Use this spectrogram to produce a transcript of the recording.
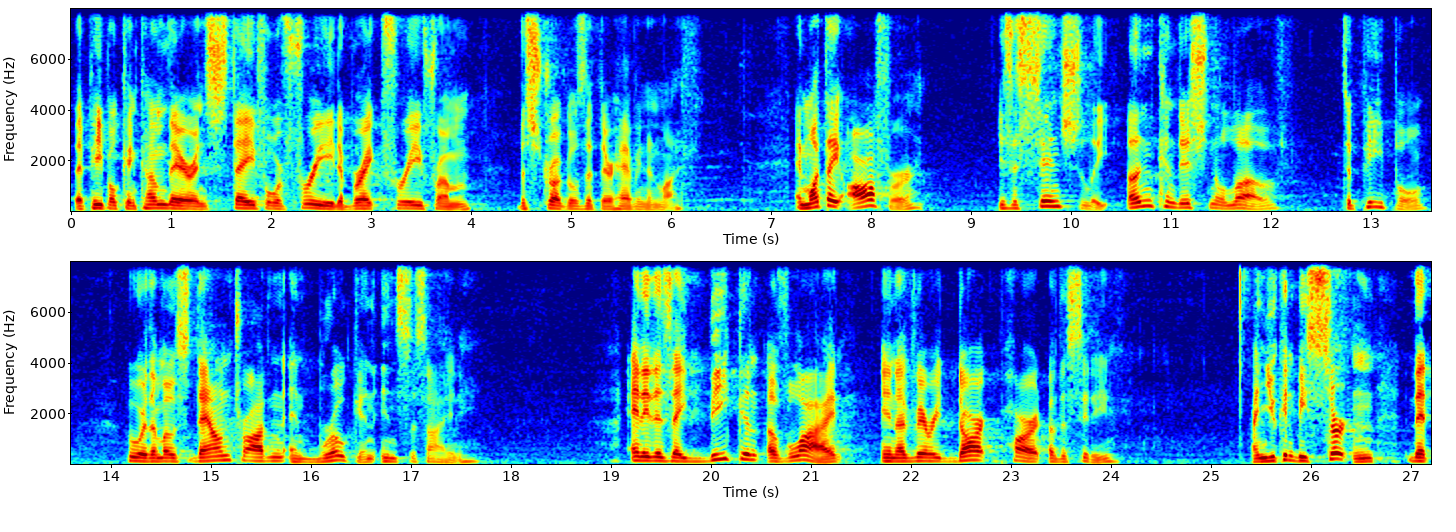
That people can come there and stay for free to break free from the struggles that they're having in life. And what they offer is essentially unconditional love to people who are the most downtrodden and broken in society and it is a beacon of light in a very dark part of the city. And you can be certain that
